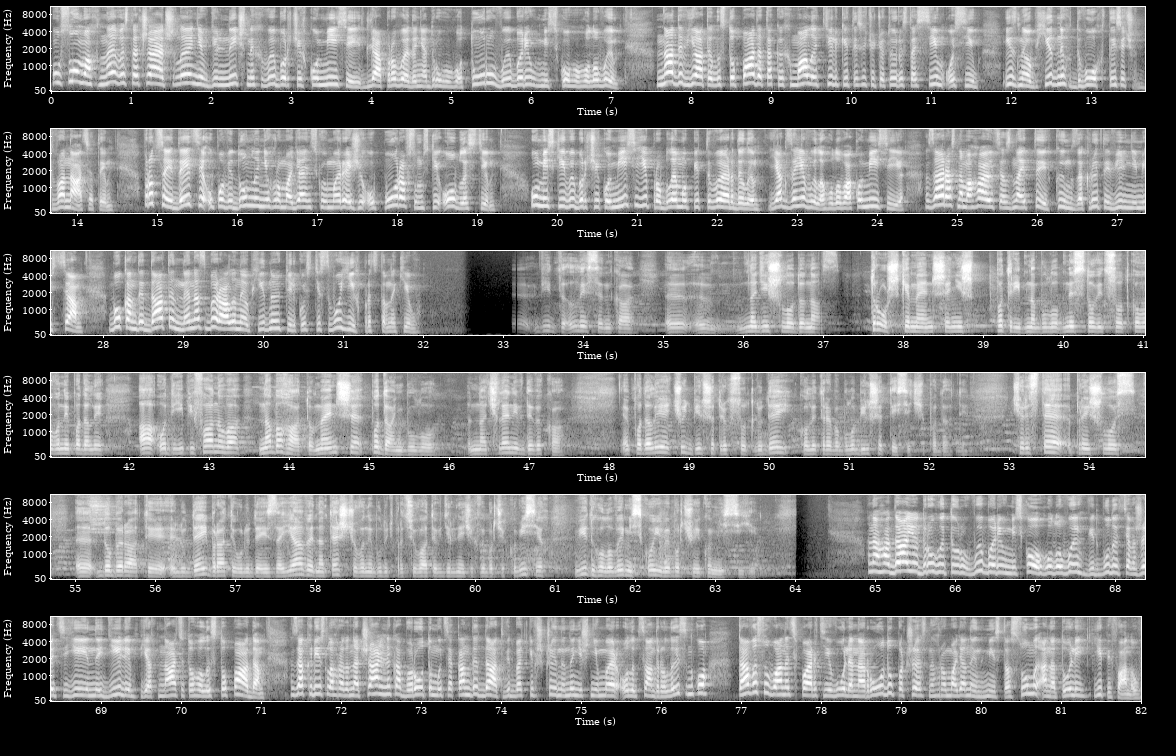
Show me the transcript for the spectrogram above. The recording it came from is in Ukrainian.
У Сумах не вистачає членів дільничних виборчих комісій для проведення другого туру виборів міського голови. На 9 листопада таких мали тільки 1407 осіб із необхідних 2012. Про це йдеться у повідомленні громадянської мережі «Опора» в Сумській області. У міській виборчій комісії проблему підтвердили. Як заявила голова комісії, зараз намагаються знайти, ким закрити вільні місця, бо кандидати не назбирали необхідної кількості своїх представників. Від Лисенка е, е, надійшло до нас трошки менше, ніж потрібно було б, не 100% вони подали. А от Єпіфанова набагато менше подань було на членів ДВК. Е, Подали чуть більше 300 людей, коли треба було більше тисячі подати. Через те прийшлось е, добирати людей, брати у людей заяви на те, що вони будуть працювати в дільничих виборчих комісіях від голови міської виборчої комісії. Нагадаю, другий тур виборів міського голови відбудеться вже цієї неділі, 15 листопада. За крісла градоначальника боротимуться кандидат від батьківщини, нинішній мер Олександр Лисенко та висуванець партії Воля народу, почесний громадянин міста Суми Анатолій Єпіфанов.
